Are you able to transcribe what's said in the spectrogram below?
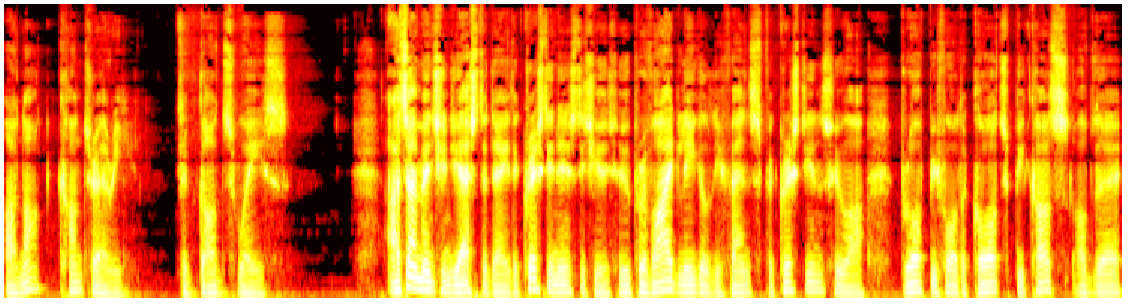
are not contrary to God's ways. As I mentioned yesterday, the Christian Institute, who provide legal defense for Christians who are brought before the courts because of their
